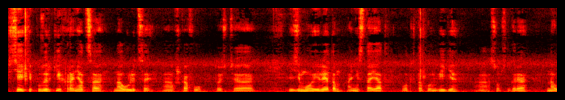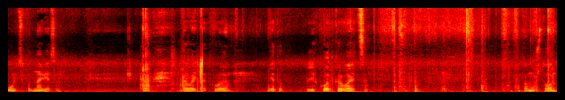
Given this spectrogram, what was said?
все эти пузырьки хранятся на улице а, в шкафу. То есть и зимой, и летом они стоят вот в таком виде, собственно говоря, на улице под навесом. Так, давайте откроем. Этот легко открывается потому что он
